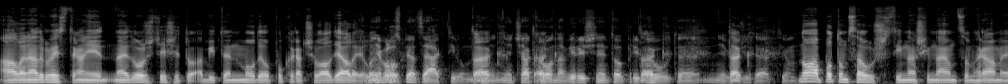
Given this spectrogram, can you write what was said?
ale na druhej strane je najdôležitejšie to, aby ten model pokračoval ďalej. Lebo... Nebolo spiace aktívum, tak, ne, nečakalo tak, na vyriešenie toho príbehu, tak, to je tak. aktívum. No a potom sa už s tým našim nájomcom hráme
